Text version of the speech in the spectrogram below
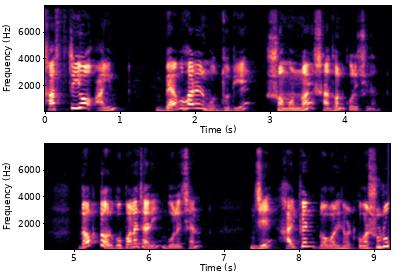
শাস্ত্রীয় আইন ব্যবহারের মধ্য দিয়ে সমন্বয় সাধন করেছিলেন। ডক্টর গোপালাচারী বলেছেন যে, হাইফেন ডবল ইনভার্ট কমা শুরু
